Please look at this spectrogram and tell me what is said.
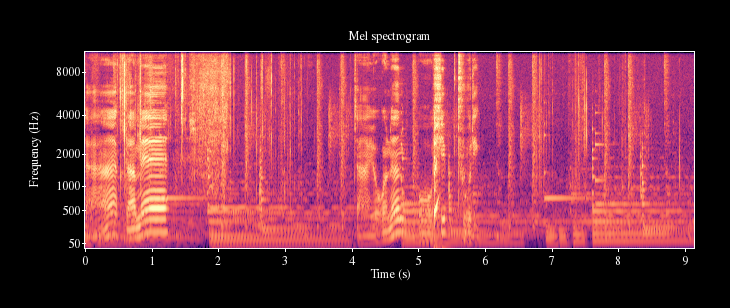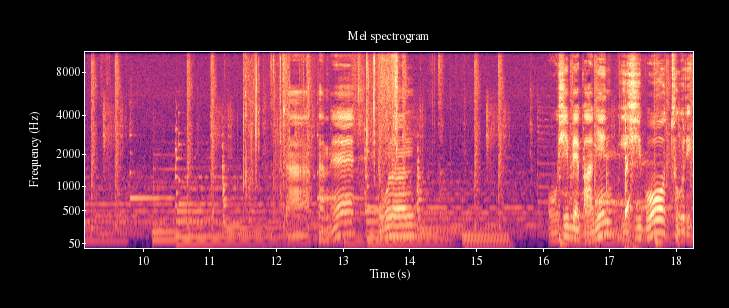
자, 그 다음에 자, 요거는 52그릭. 자, 그 다음에 요거는 50의 반인 25 투그릭.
